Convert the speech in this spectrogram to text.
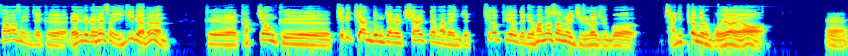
싸워서 이제 그 랠리를 해서 이기면은 그 각종 그 tricky한 동작을 취할 때마다 이제 키노피오들이 환호성을 질러주고 자기 편으로 모여요. 예,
